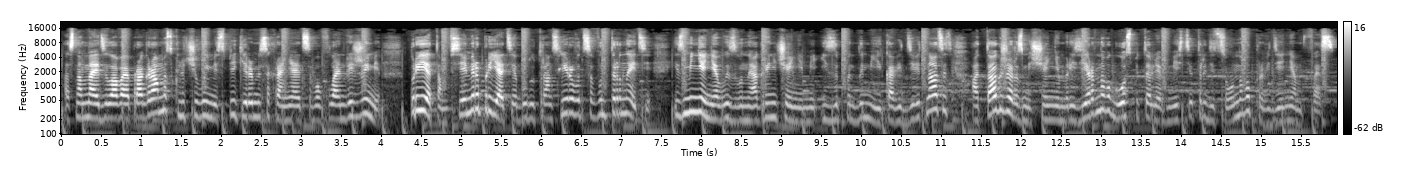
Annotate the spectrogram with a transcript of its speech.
Основная деловая программа с ключевыми спикерами сохраняется в офлайн режиме. При этом все мероприятия будут транслироваться в интернете. Изменения вызваны ограничениями из-за пандемии COVID-19, а также размещением резервного госпиталя в традиционного проведения МФС.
